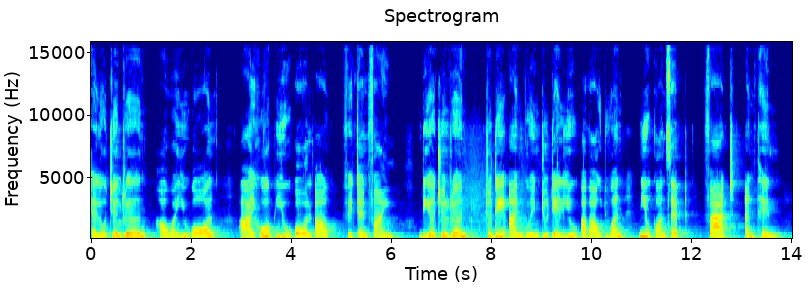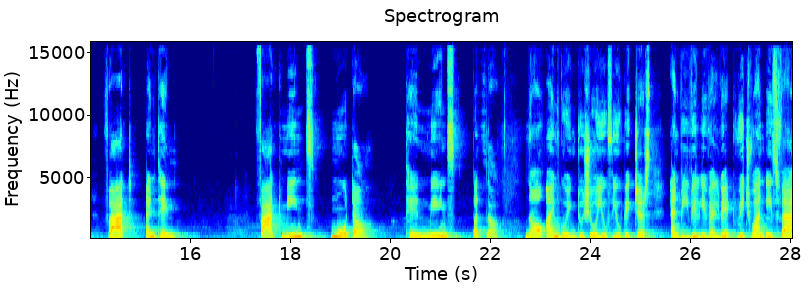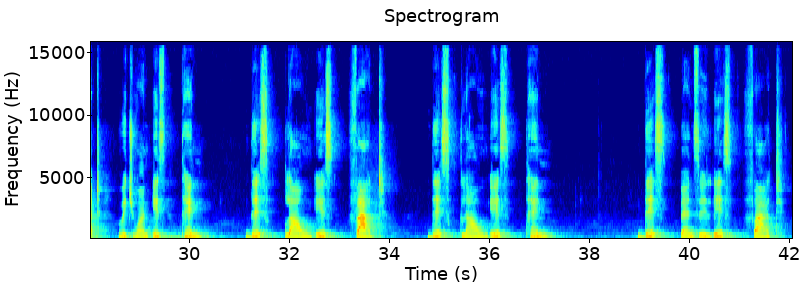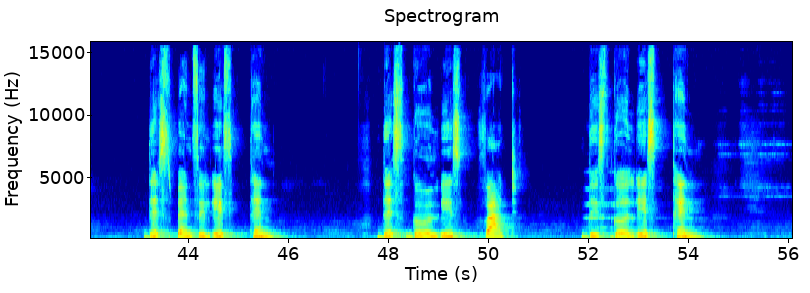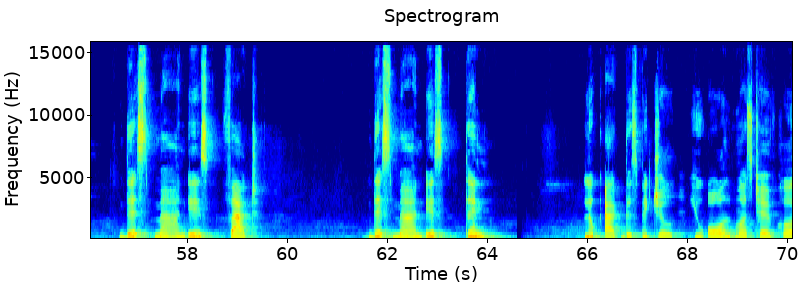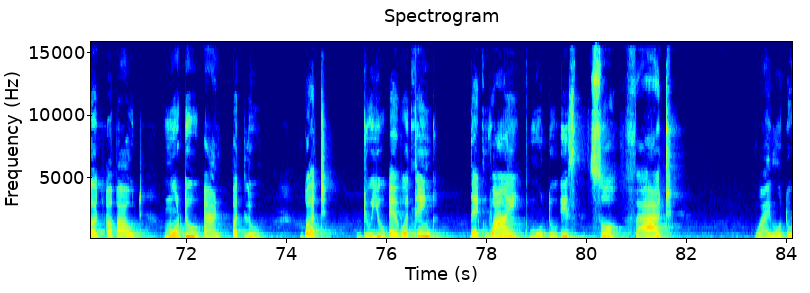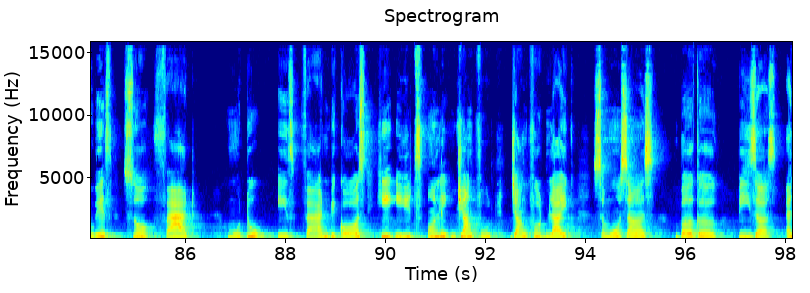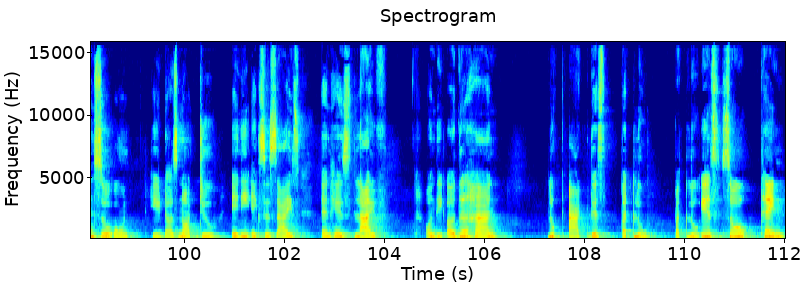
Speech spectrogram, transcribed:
Hello children, how are you all? I hope you all are fit and fine. Dear children, today I am going to tell you about one new concept fat and thin. Fat and thin. Fat means motor. Thin means patla. Now I am going to show you few pictures and we will evaluate which one is fat, which one is thin. This clown is fat. This clown is thin. This pencil is fat. This pencil is thin. This girl is fat. This girl is thin. This man is fat. This man is thin. Look at this picture. You all must have heard about Motu and Patlu. But do you ever think that why Motu is so fat? Why Motu is so fat? Motu is fat because he eats only junk food. Junk food like samosas, burger, pizzas and so on. He does not do any exercise in his life. On the other hand, look at this Patlu. Patlu is so thin.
